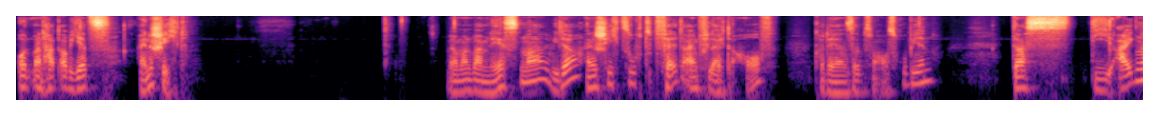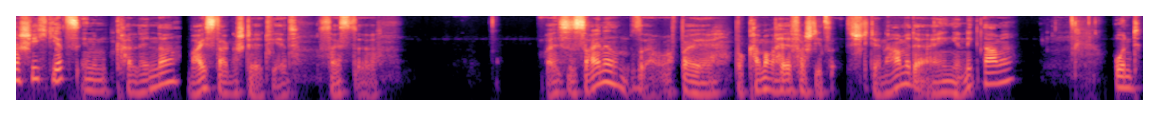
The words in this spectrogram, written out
Und man hat aber jetzt eine Schicht. Wenn man beim nächsten Mal wieder eine Schicht sucht, fällt einem vielleicht auf, könnt ihr ja selbst mal ausprobieren, dass die eigene Schicht jetzt in dem Kalender weiß dargestellt wird. Das heißt, äh, weil es ist seine, bei Kamerahelfer steht, steht der Name, der eigene Nickname. Und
